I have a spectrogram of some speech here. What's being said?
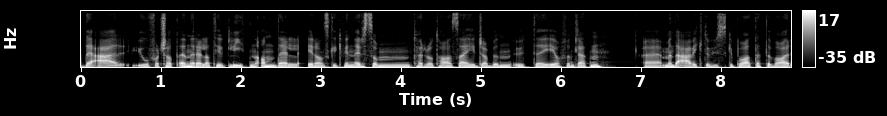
Det er jo fortsatt en relativt liten andel iranske kvinner som tør å ta av seg hijaben ute i offentligheten. Eh, men det er viktig å huske på at dette var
